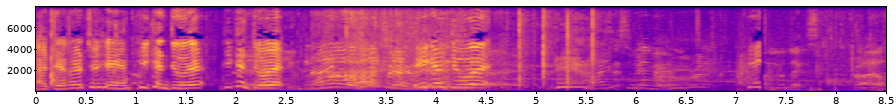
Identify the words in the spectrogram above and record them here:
I did that to him. He can do it. He can do it. can Nice swimmer. He can do it. He's a swimmer, He- right. Your next trial.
